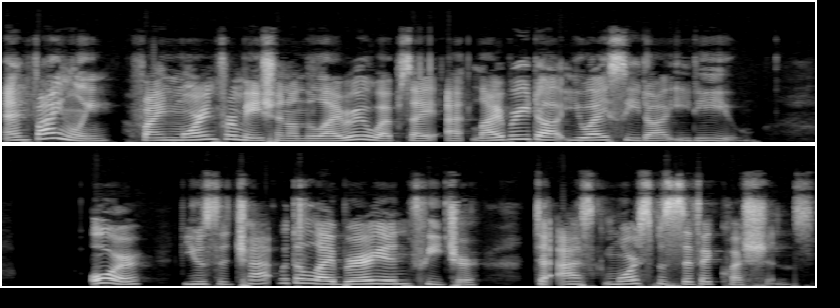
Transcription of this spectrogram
And finally, find more information on the library website at library.uic.edu or use the Chat with a Librarian feature to ask more specific questions.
